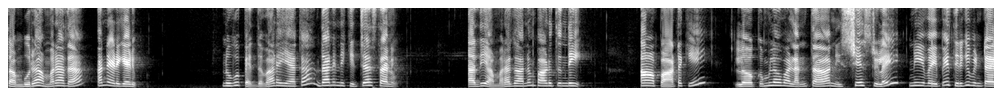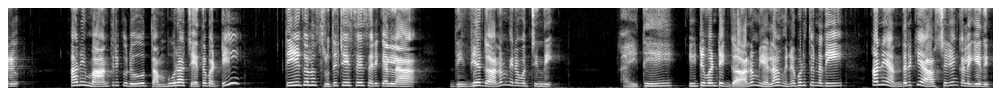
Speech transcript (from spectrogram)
తంబూరా అమ్మరాదా? అని అడిగాడు. నువ్వు పెద్దవాడయ్యాక దాన్ని నీకు ఇచ్చేస్తాను అది అమరగానం పాడుతుంది. ఆ పాటకి లోకంలో వాళ్ళంతా నిశ్చేష్టులై నీ వైపే తిరిగి వింటారు అని మాంత్రికుడు తంబూరా చేతబట్టి తీగలు శృతి చేసేసరికల్లా దివ్యగానం వినవచ్చింది. అయితే ఇటువంటి గానం ఎలా వినబడుతున్నది అని అందరికీ ఆశ్చర్యం కలిగేది.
